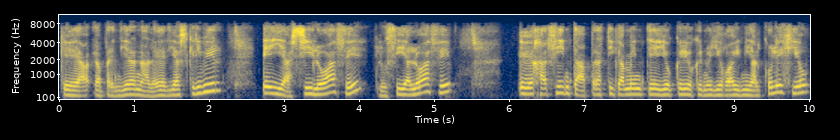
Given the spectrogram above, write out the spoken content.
que aprendieran a leer y a escribir. Ella sí lo hace, Lucía lo hace. Eh, Jacinta prácticamente yo creo que no llegó ahí ni al colegio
